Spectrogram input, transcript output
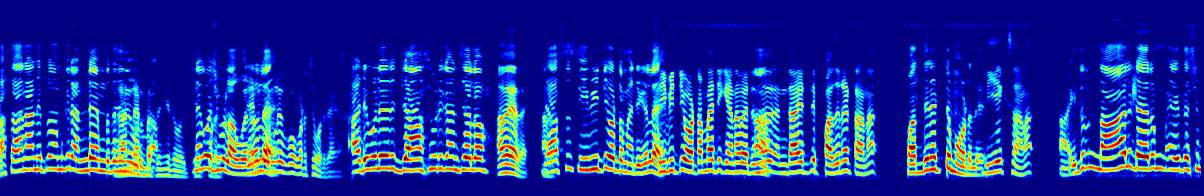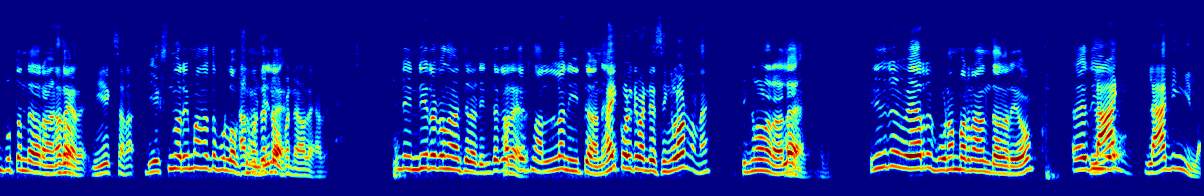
ആ സാധനമാണ് ഇപ്പൊ നമുക്ക് രണ്ട് എൺപത്തഞ്ചിന് ആവുമല്ലോ കുറച്ച് കൊടുത്തേക്കാം. അടിപൊളി ഒരു ജാസ് കൂടി കാണിച്ചാലോ? അതെ അതെ. Jazz C V T automatic അല്ലേ? സി ബി ടി ഓട്ടോമാറ്റിക് ആണ് വരുന്നത്. രണ്ടായിരത്തി പതിനെട്ടാണ് പതിനെട്ട് മോഡൽ ബി എക്സ് ആണ്. ഇതും നാല് ടയറും ഏകദേശം പുത്തൻ ടയറാണ് അതെ അതെ. ബി എക്സ് ആണ്. ബി എക്സ് എന്ന് പറയുമ്പോൾ അങ്ങനത്തെ ഫുൾ ഓപ്ഷൻ അതെ അതെ ഇതിന്റെ ഇന്റീരിയർ ഒക്കെ അതെ. അത്യാവശ്യം നല്ല നീറ്റ് ആണ്. ഹൈ ക്വാളിറ്റി വണ്ടി സിംഗിൾ ഓണർ ആണ്. സിംഗിൾ ഓണർ അല്ലേ? ഇതിന്റെ വേറൊരു ഗുണം പറഞ്ഞാൽ എന്താണെന്നറിയോ? അതായത് ലാഗിങ് ഇല്ല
